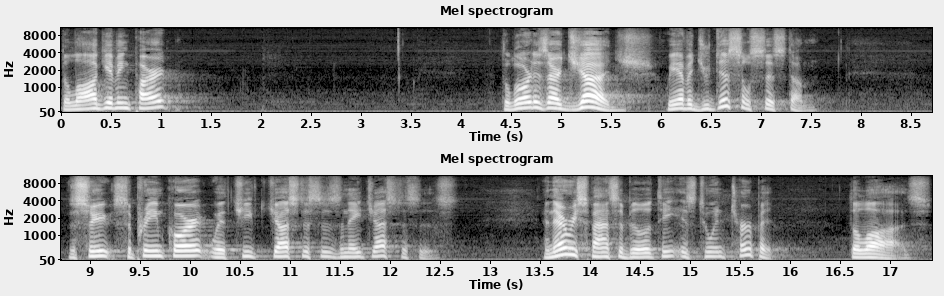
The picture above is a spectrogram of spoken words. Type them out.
the law giving part. The Lord is our judge. We have a judicial system. The Supreme Court with chief justices and eight justices. And their responsibility is to interpret the laws.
